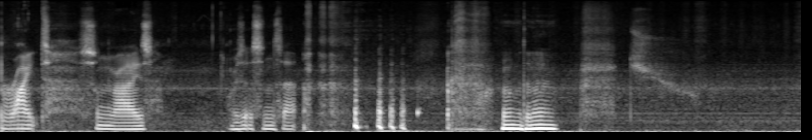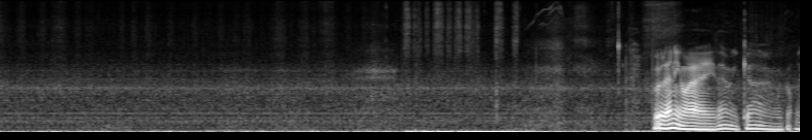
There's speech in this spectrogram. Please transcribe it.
bright sunrise. Or is it a sunset? I don't know. But anyway, there we go. We've got the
